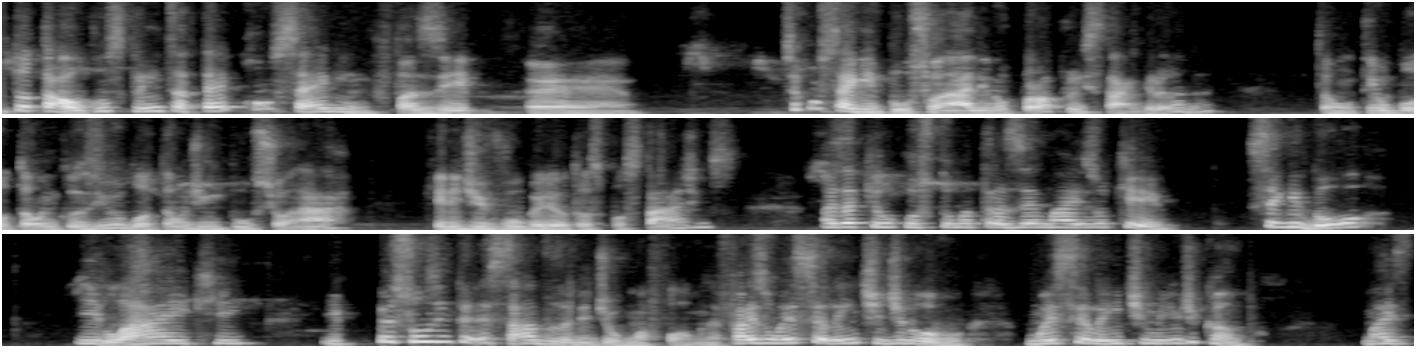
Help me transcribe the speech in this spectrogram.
Em total, alguns clientes até conseguem fazer. É, você consegue impulsionar ali no próprio Instagram, né? Então, tem o botão, inclusive o botão de impulsionar, que ele divulga ali outras postagens, mas aquilo costuma trazer mais o quê? seguidor e like e pessoas interessadas ali de alguma forma, né? Faz um excelente, de novo, um excelente meio de campo, mas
